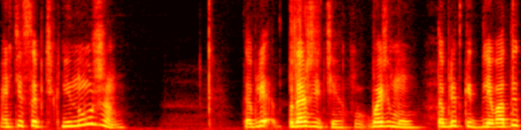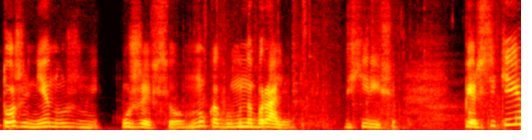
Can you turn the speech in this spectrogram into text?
Антисептик не нужен. Таблет... Подождите, возьму. Таблетки для воды тоже не нужны. Уже все. Ну, как бы мы набрали дохерища. Персики.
